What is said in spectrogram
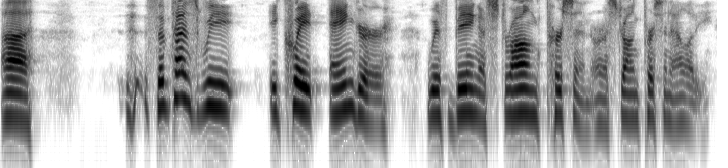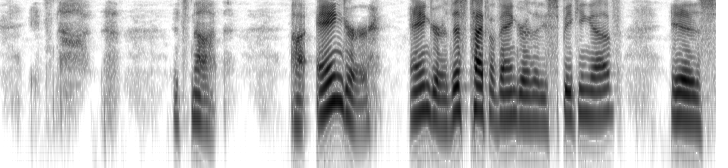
Uh, sometimes we equate anger with being a strong person or a strong personality. It's not. It's not. Uh, anger, anger, this type of anger that he's speaking of, is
